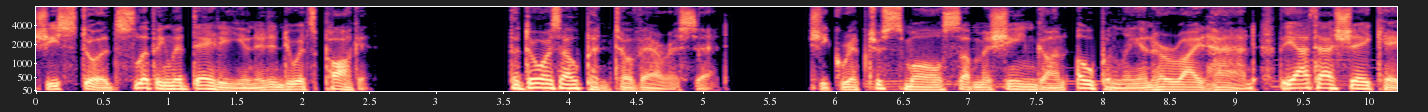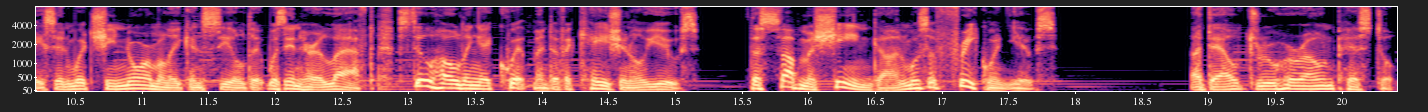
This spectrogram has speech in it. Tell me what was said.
She stood, slipping the data unit into its pocket. The door's open, Tovera said. She gripped her small submachine gun openly in her right hand. The attache case in which she normally concealed it was in her left, still holding equipment of occasional use. The submachine gun was of frequent use. Adele drew her own pistol.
